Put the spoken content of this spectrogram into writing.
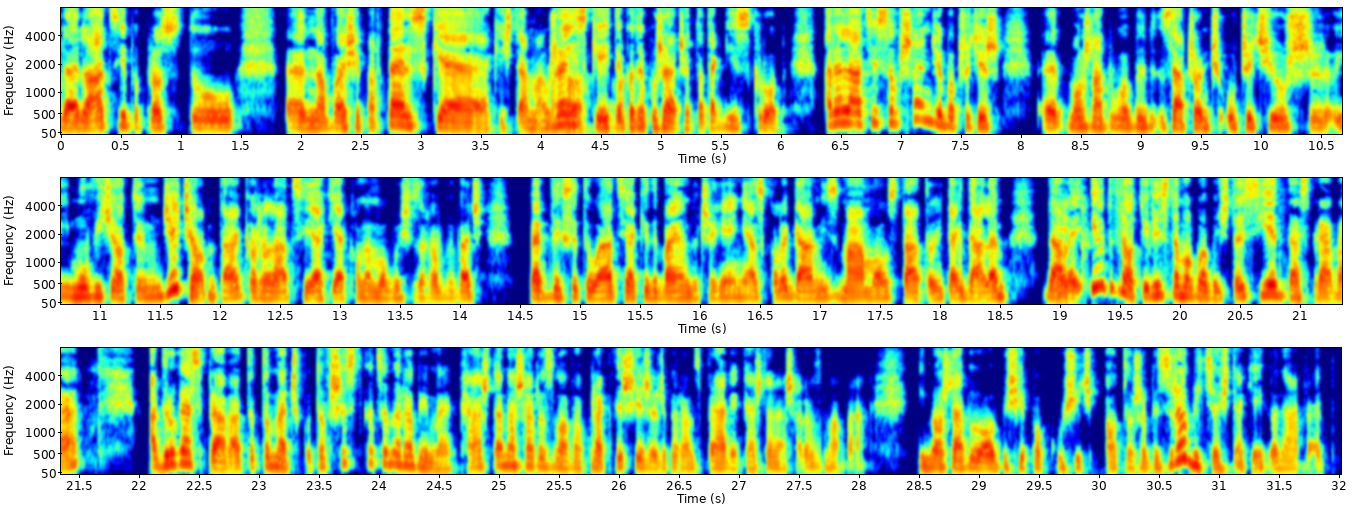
relacje po prostu, e, no właśnie partnerskie, jakieś tam małżeńskie Aha, i tego typu rzeczy. To taki skrót. A relacje są wszędzie, bo przecież e, można byłoby zacząć uczyć już i mówić o tym dzieciom, tak? O relacjach, jak one mogły się zachowywać pewnych sytuacjach, kiedy mają do czynienia z kolegami, z mamą, z tatą i tak dalej, dalej. Tak. I odwrotnie, więc to mogło być. To jest jedna sprawa. A druga sprawa, to Tomeczku, to wszystko, co my robimy, każda nasza rozmowa, praktycznie rzecz biorąc, prawie każda nasza rozmowa i można byłoby się pokusić o to, żeby zrobić coś takiego nawet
